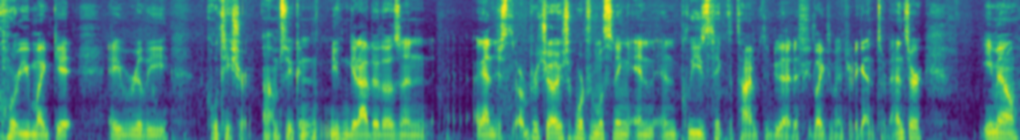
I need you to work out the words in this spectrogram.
or you might get a really cool T-shirt. Um, so you can you can get either of those, and again, just appreciate all your support from listening, and and please take the time to do that if you'd like to enter it again. So to enter, email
